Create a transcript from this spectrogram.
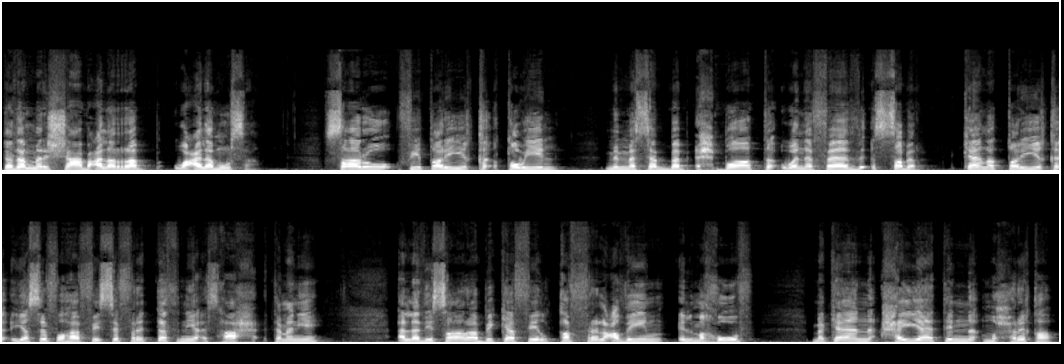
تذمر الشعب على الرب وعلى موسى. صاروا في طريق طويل مما سبب إحباط ونفاذ الصبر. كان الطريق يصفها في سفر التثنية إصحاح 8 الذي صار بك في القفر العظيم المخوف مكان حيات محرقة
